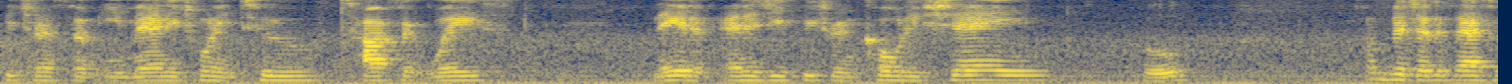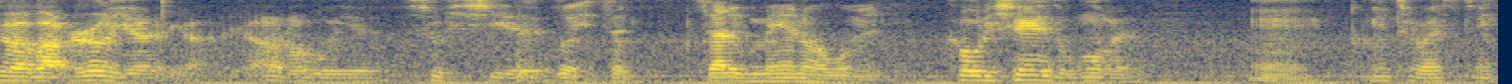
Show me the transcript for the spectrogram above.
featuring some Imani 22, Toxic Waste, Negative Energy featuring Cody Shane. Who? Some bitch I just asked her about earlier. I don't know who he is. Who she is. Wait, it's a is that a man or a woman? Cody Shane is a woman. Mm, interesting.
